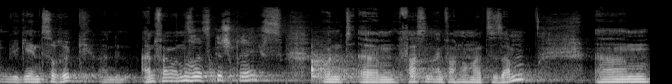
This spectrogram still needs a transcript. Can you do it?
Wir gehen zurück an den Anfang unseres Gesprächs und ähm, fassen einfach nochmal zusammen. Ähm,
